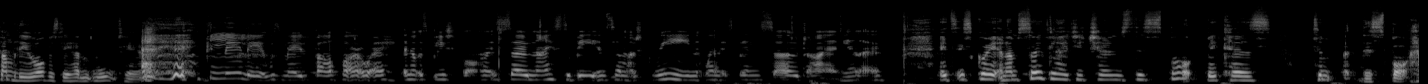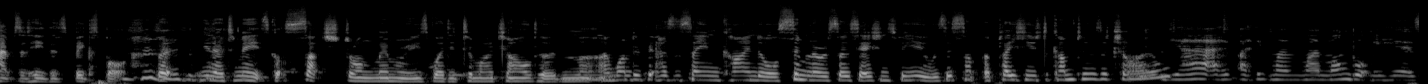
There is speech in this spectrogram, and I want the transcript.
Somebody who obviously hadn't walked here. Clearly, it was made far, far away, and it was beautiful. It's so nice to be in so much green when it's been so dry and yellow. It's it's great, and I'm so glad you chose this spot because to this spot, Hampstead Heath, is a big spot, but you know, to me, it's got such strong memories wedded to my childhood, and I Mm. wonder if it has the same kind or similar associations for you. Was this some, a place you used to come to as a child? Yeah, I, I think my, my mom brought me here as,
